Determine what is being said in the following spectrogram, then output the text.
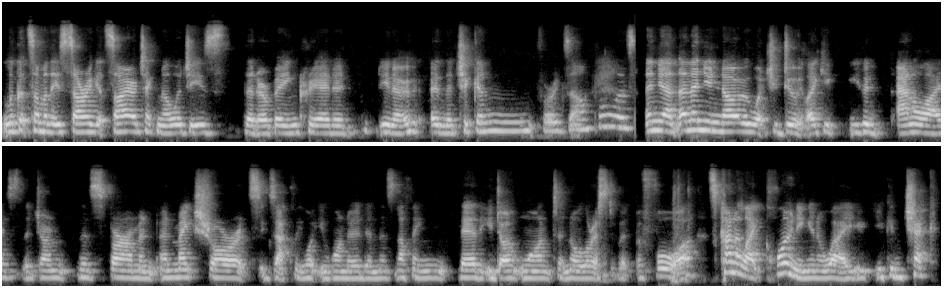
look at some of these surrogate sire technologies that are being created, you know, in the chicken, for example. And yeah, and then you know what you do. Like you, you could analyze the germ, the sperm and, and make sure it's exactly what you wanted and there's nothing there that you don't want and all the rest of it before. It's kind of like cloning in a way. You, you can check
